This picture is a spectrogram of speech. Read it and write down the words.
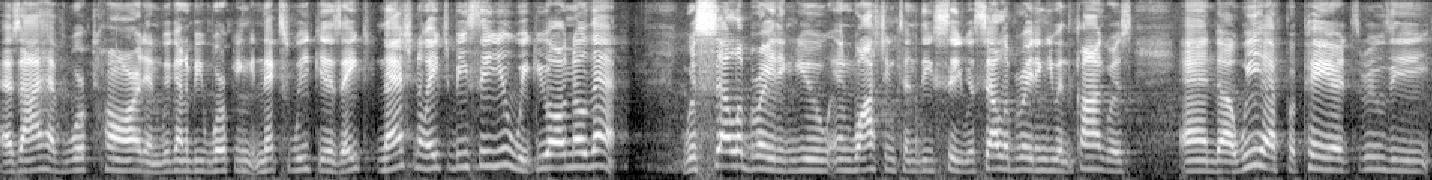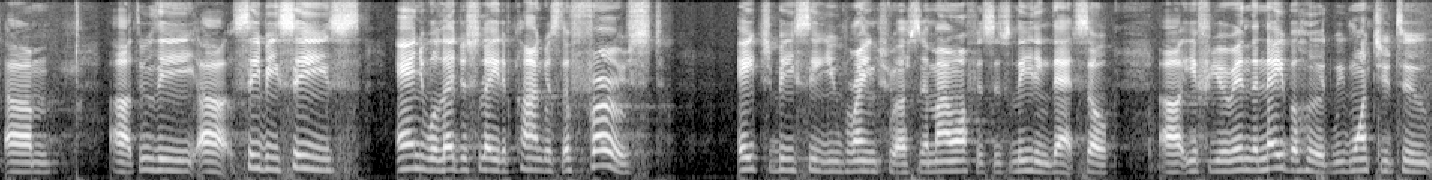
as I have worked hard, and we're going to be working, next week is H National HBCU Week. You all know that. We're celebrating you in Washington, D.C. We're celebrating you in Congress. And uh, we have prepared through the, um, uh, through the uh, CBC's annual legislative congress the first HBCU Brain Trust, and my office is leading that. So uh, if you're in the neighborhood, we want you to,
